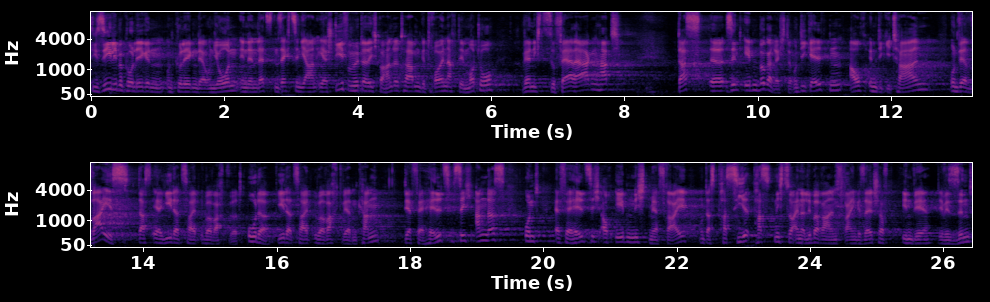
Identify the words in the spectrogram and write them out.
die Sie, liebe Kolleginnen und Kollegen der Union, in den letzten 16 Jahren eher stiefmütterlich behandelt haben, getreu nach dem Motto, wer nichts zu verbergen hat, das äh, sind eben Bürgerrechte und die gelten auch im digitalen. Und wer weiß, dass er jederzeit überwacht wird oder jederzeit überwacht werden kann, der verhält sich anders und er verhält sich auch eben nicht mehr frei. Und das passiert, passt nicht zu einer liberalen, freien Gesellschaft, in der wir sind.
